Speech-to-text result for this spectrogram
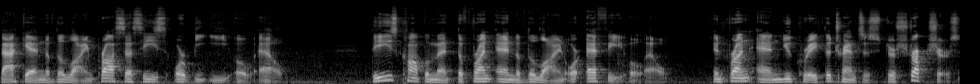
back end of the line processes or BEOL. These complement the front end of the line or FEOL, in front end, you create the transistor structures.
